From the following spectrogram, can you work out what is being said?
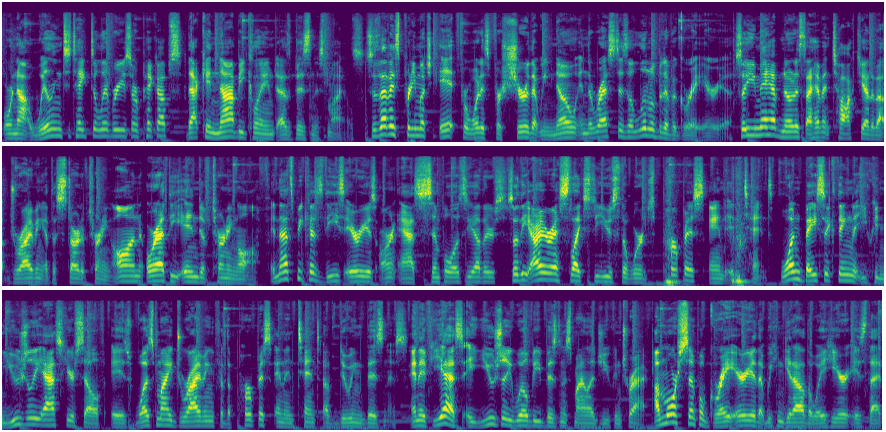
or not willing to take deliveries or pickups, that cannot be claimed as business miles. So that is pretty much it for what is for sure that we know, and the rest is a little bit of a gray area. So you may have noticed I haven't talked yet about driving at the start of turning on or at the end of turning off. And that's because these areas aren't as simple as the others. So the IRS likes to use the words purpose and intent. One basic thing that you can usually ask yourself is, was my driving for the purpose and intent of doing business? And if yes, it usually will be business mileage you can track. A more simple gray area that we can get out of the way here is that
